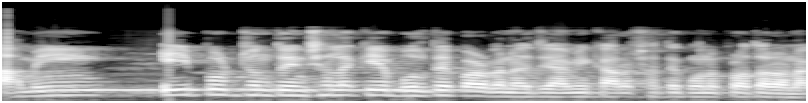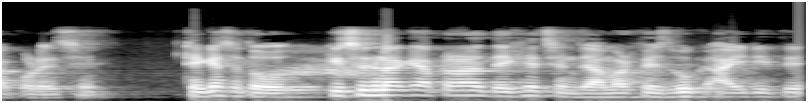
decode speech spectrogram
আমি এই পর্যন্ত ইনশাল্লাহ কে বলতে পারবে না যে আমি কারোর সাথে কোনো প্রতারণা করেছি। ঠিক আছে? তো কিছুদিন আগে আপনারা দেখেছেন যে আমার ফেসবুক আইডিতে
